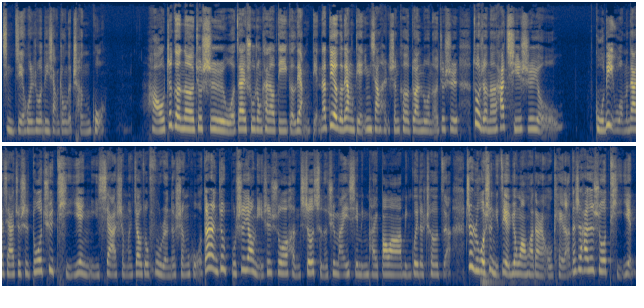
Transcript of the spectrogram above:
境界，或者说理想中的成果。好，这个呢，就是我在书中看到第一个亮点。那第二个亮点，印象很深刻的段落呢，就是作者呢，他其实有。鼓励我们大家就是多去体验一下什么叫做富人的生活。当然，就不是要你是说很奢侈的去买一些名牌包啊、名贵的车子啊。这如果是你自己的愿望的话，当然 OK 啦。但是他是说体验，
